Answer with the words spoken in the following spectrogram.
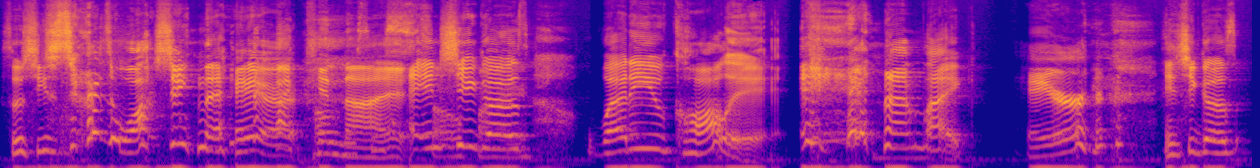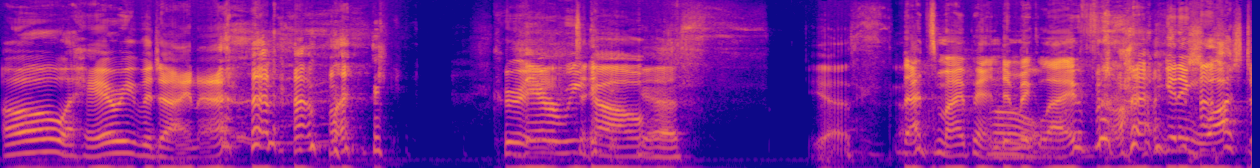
So she starts washing the hair. I Cannot. and she goes, what do you call it? and I'm like, hair? And she goes, oh, a hairy vagina. And I'm like, great. There we go. Yes. Yes. That's my pandemic Oh, life. I'm getting washed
